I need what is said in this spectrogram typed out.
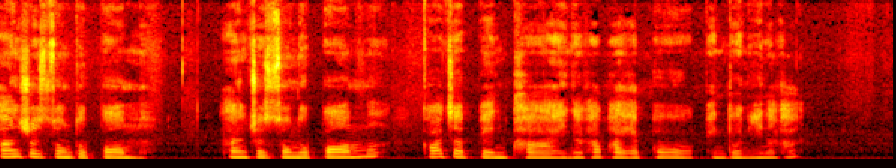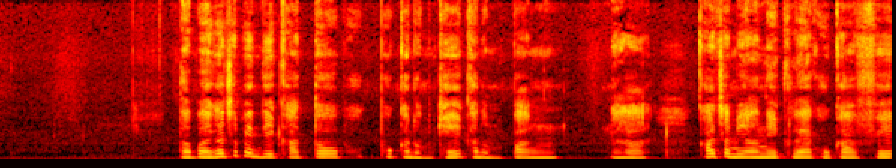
อันชซงตัวปอมอันชซงตัวปอม ก็จะเป็นพายนะคะพายแอปเปิลเป็นตัวนี้นะคะ ต่อไปก็จะเป็นเดกาโตพวกพวกขนมเค้กขนมปัง นะคะก็จะมีอันเนกแลกโอกาเฟ่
